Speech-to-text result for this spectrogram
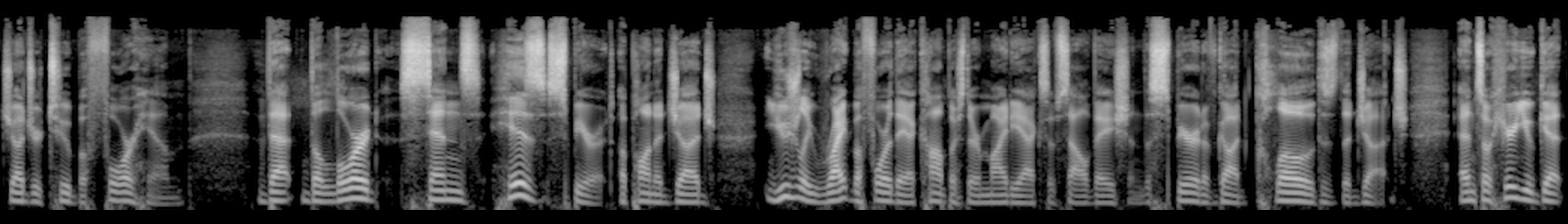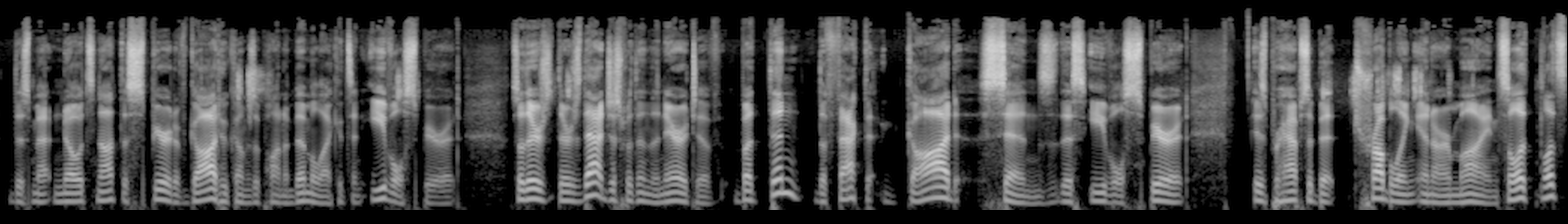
judge or two before him that the Lord sends his spirit upon a judge usually right before they accomplish their mighty acts of salvation. The spirit of God clothes the judge. And so here you get this met. no it's not the spirit of God who comes upon Abimelech, it's an evil spirit. So there's there's that just within the narrative. But then the fact that God sends this evil spirit is perhaps a bit troubling in our mind. So let, let's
